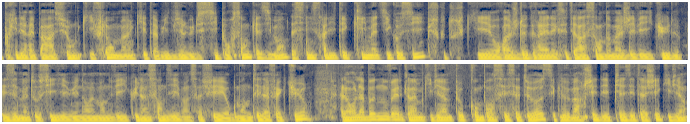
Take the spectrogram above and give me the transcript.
prix des réparations qui flambe, hein, qui est à 8,6% quasiment. La sinistralité climatique aussi, puisque tout ce qui est orage de grêle, etc., ça endommage les véhicules. Les émeutes aussi, il y a eu énormément de véhicules incendiés, ça fait augmenter la facture. Alors la bonne nouvelle quand même qui vient un peu compenser cette hausse, c'est que le marché des pièces détachées qui vient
